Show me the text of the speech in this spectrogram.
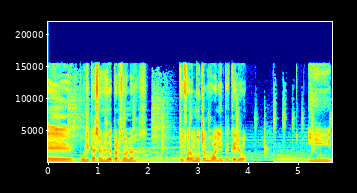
eh, publicaciones de personas que fueron mucho más valientes que yo y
